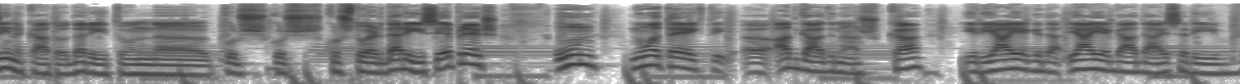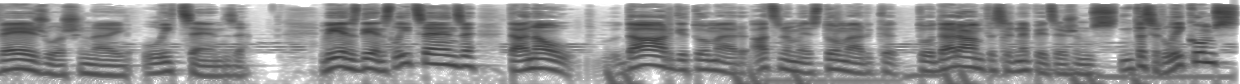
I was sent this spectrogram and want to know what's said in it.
zina, kā to darīt un uh, kurš, kurš, kurš to ir darījis iepriekš. Un noteikti uh, atgādināšu, ka ir jāiegādā, jāiegādājas arī vēžošanai licence vienas dienas licence. Tā nav dārga, tomēr atceramies, tomēr, ka to darām. Tas ir nepieciešams, nu, tas ir likums,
